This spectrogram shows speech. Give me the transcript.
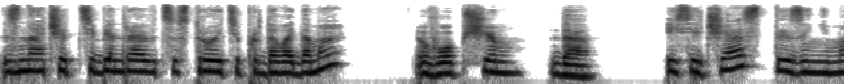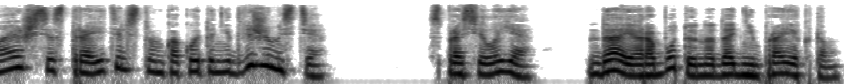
Значит, тебе нравится строить и продавать дома? В общем, да. И сейчас ты занимаешься строительством какой-то недвижимости? Спросила я. Да, я работаю над одним проектом.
